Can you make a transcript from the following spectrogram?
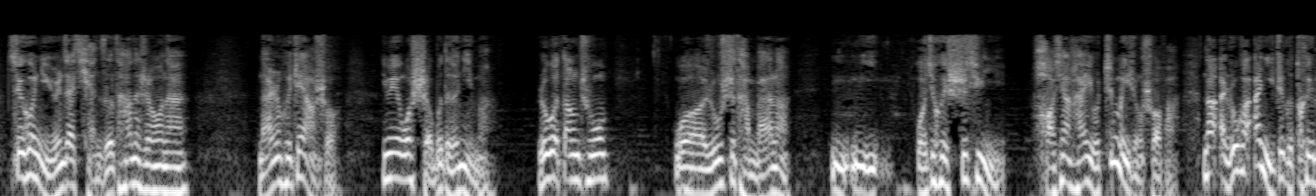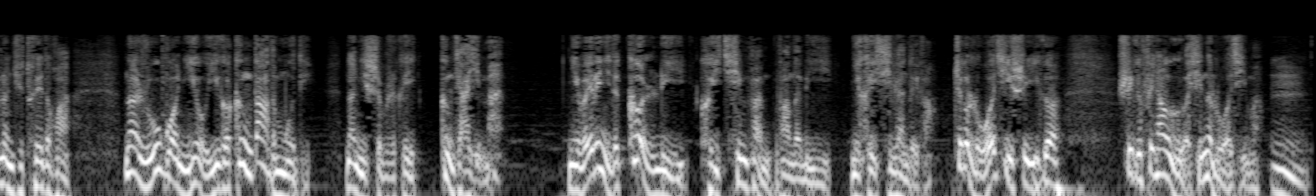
最后女人在谴责他的时候呢，男人会这样说：因为我舍不得你嘛。如果当初我如实坦白了，你你我就会失去你。好像还有这么一种说法。那如果按你这个推论去推的话，那如果你有一个更大的目的，那你是不是可以更加隐瞒？你为了你的个人利益，可以侵犯对方的利益，你可以欺骗对方。这个逻辑是一个，是一个非常恶心的逻辑嘛？嗯，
